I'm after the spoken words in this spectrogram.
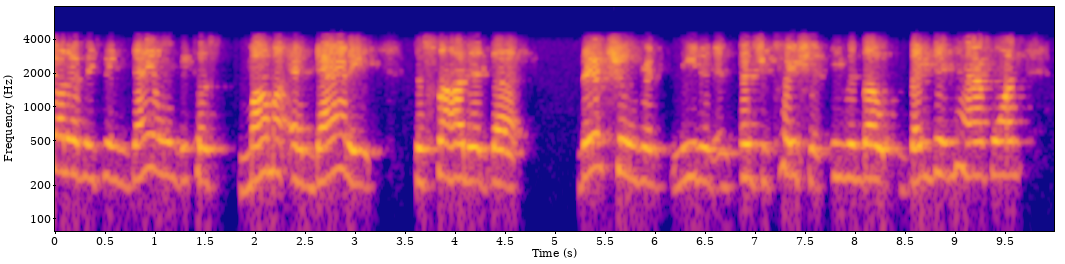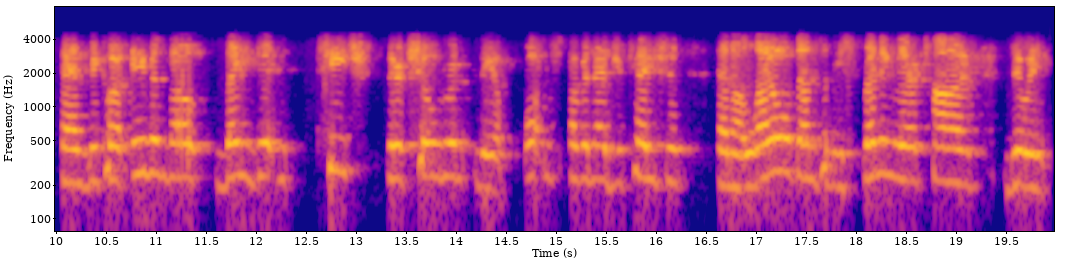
shut everything down because mama and daddy decided that their children needed an education even though they didn't have one and because even though they didn't teach their children the importance of an education and allow them to be spending their time doing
